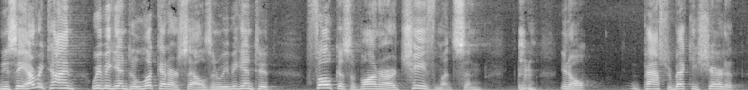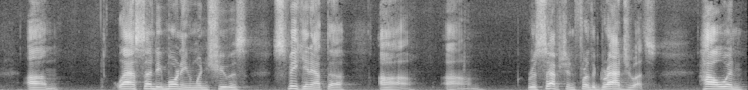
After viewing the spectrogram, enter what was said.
And you see, every time we begin to look at ourselves and we begin to focus upon our achievements, and, you know, Pastor Becky shared it um, last Sunday morning when she was speaking at the uh, um, reception for the graduates. How when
